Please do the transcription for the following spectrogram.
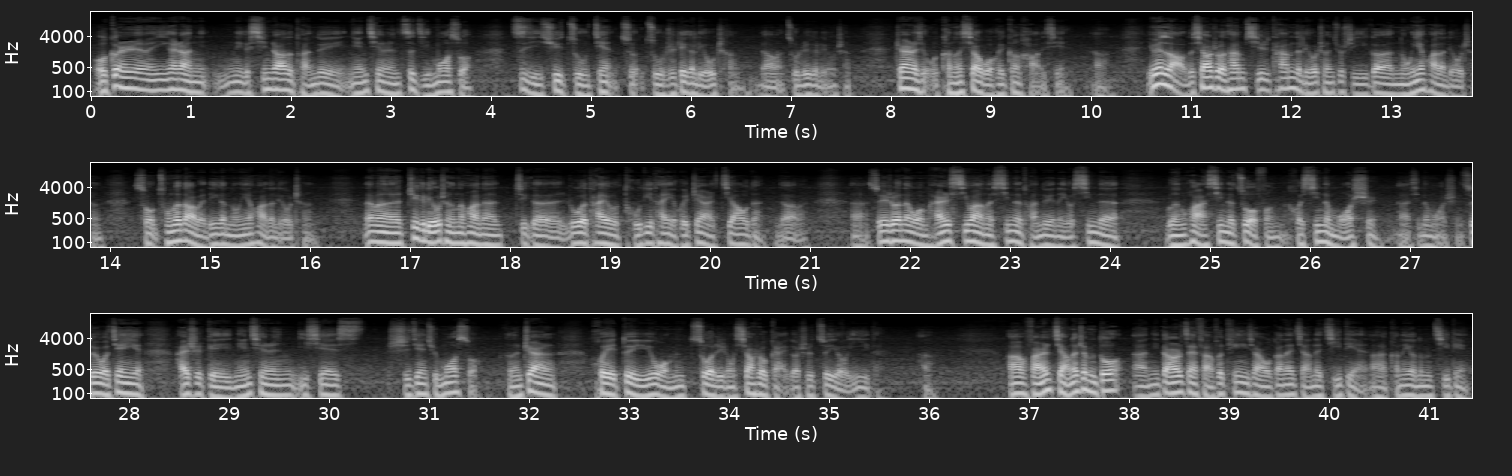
我个人认为应该让那个新招的团队年轻人自己摸索，自己去组建组组织这个流程，知道吗？组织这个流程，这样的可能效果会更好一些啊。因为老的销售他们其实他们的流程就是一个农业化的流程，从从头到尾的一个农业化的流程。那么这个流程的话呢，这个如果他有徒弟，他也会这样教的，你知道吧？啊，所以说呢，我们还是希望呢，新的团队呢有新的文化、新的作风或新的模式啊，新的模式。所以我建议还是给年轻人一些时间去摸索，可能这样会对于我们做这种销售改革是最有益的啊。啊，反正讲了这么多啊，你到时候再反复听一下我刚才讲的几点啊，可能有那么几点，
